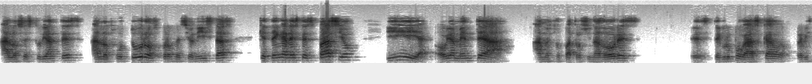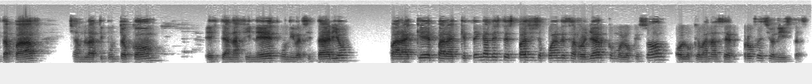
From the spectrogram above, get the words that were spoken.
a los estudiantes, a los futuros profesionistas que tengan este espacio y obviamente a, nuestros patrocinadores, este Grupo Gasca, Revista PAF, chamlati.com, este Anafinet, Universitario, ¿para qué? Para que tengan este espacio y se puedan desarrollar como lo que son o lo que van a ser profesionistas.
